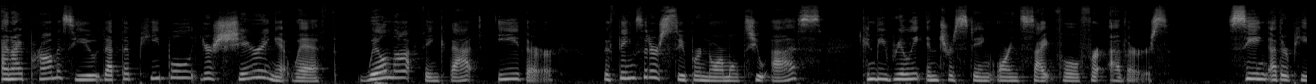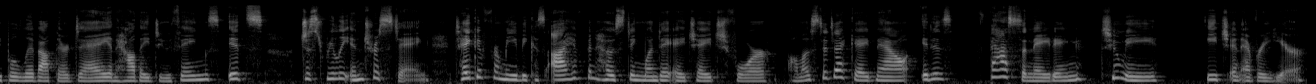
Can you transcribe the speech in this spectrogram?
And I promise you that the people you're sharing it with will not think that either. The things that are super normal to us can be really interesting or insightful for others. Seeing other people live out their day and how they do things, it's just really interesting. Take it from me because I have been hosting One Day HH for almost a decade now. It is fascinating to me each and every year.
